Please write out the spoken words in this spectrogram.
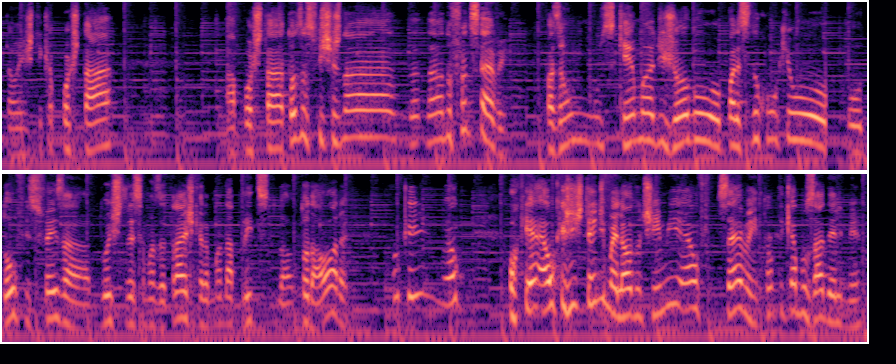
Então a gente tem que apostar apostar todas as fichas na, na- no front seven. Fazer um esquema de jogo parecido com o que o, o Dolphins fez há duas, três semanas atrás, que era mandar blitz toda hora. Porque é, o, porque é o que a gente tem de melhor no time, é o seven, então tem que abusar dele mesmo.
